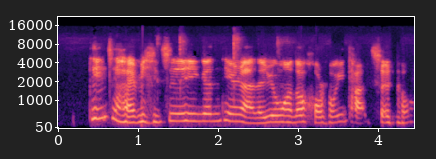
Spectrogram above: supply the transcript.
听起来迷之音跟天然的愿望都好容易达成哦。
